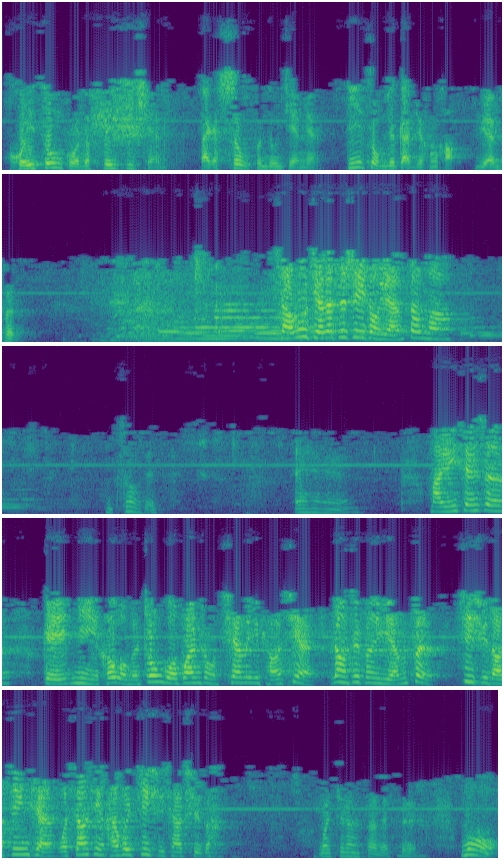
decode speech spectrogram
回中国的飞机前，大概十五分钟见面。第一次我们就感觉很好，缘分。小鹿觉得这是一种缘分吗？そうです。哎，马云先生给你和我们中国观众牵了一条线，让这份缘分继续到今天，我相信还会继续下去的。もちろんそうです。もう、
